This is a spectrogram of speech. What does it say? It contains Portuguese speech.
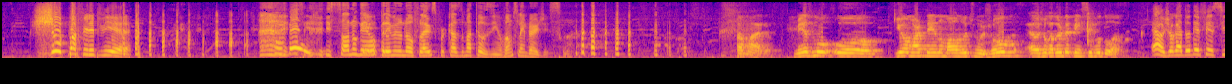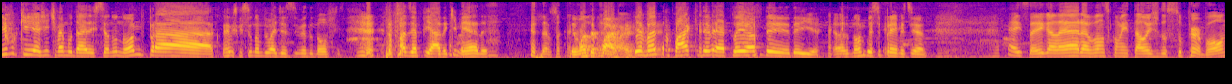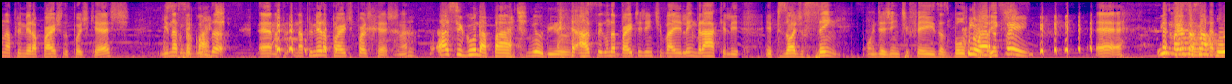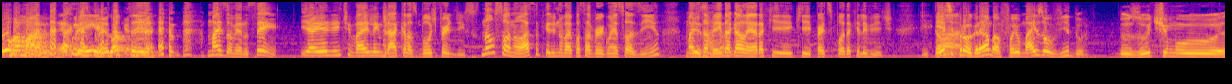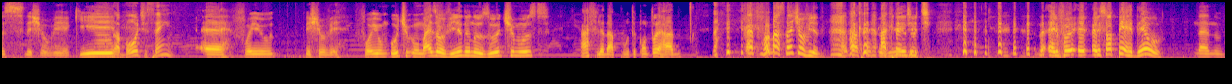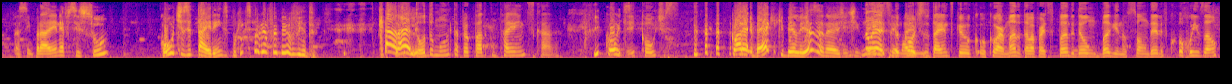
Chupa, Felipe Vieira! um beijo! E só não ganhou o prêmio no No Flags por causa do Mateuzinho. Vamos lembrar disso. Mário. Mesmo o Gilmore tendo mal no último jogo, é o jogador defensivo do ano. É, o jogador defensivo que a gente vai mudar esse ano o nome pra. Eu esqueci o nome do wide receiver do Dolphins. pra fazer a piada, que merda. Devonta Parker. Devante Park é, Play of the, the Year. É o nome desse prêmio esse ano. É isso aí, galera. Vamos comentar hoje do Super Bowl na primeira parte do podcast. E Na na segunda. É, na, na primeira parte do podcast, né? A segunda parte, meu Deus. A segunda parte a gente vai lembrar aquele episódio 100, onde a gente fez as bold Não era predictions. 100? É, Esquece essa porra, Mário. É 100, episódio 100. mais ou menos 100. E aí a gente vai lembrar aquelas bold predictions. Não só nossa, porque a gente não vai passar vergonha sozinho, mas também Exatamente. da galera que, que participou daquele vídeo. Então, Esse a- programa foi o mais ouvido dos últimos. Deixa eu ver aqui. Da Bold 100? É, foi o. Deixa eu ver. Foi o último, o mais ouvido nos últimos. Ah, filha da puta, contou errado. É, foi bastante ouvido. Foi bastante ouvido. Acredite. Ele, foi, ele, ele só perdeu, né, no- assim, pra NFC Sul, coaches e Tyrants. Por que, que esse programa foi bem ouvido? Caralho! Todo mundo tá preocupado com Tyrants, cara. E coaches. E coaches. Quarterback, que beleza, né? A gente Não é esse do mais- coaches do Tyrants que o, o, que o Armando tava participando e deu um bug no som dele, ficou ruimzão.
